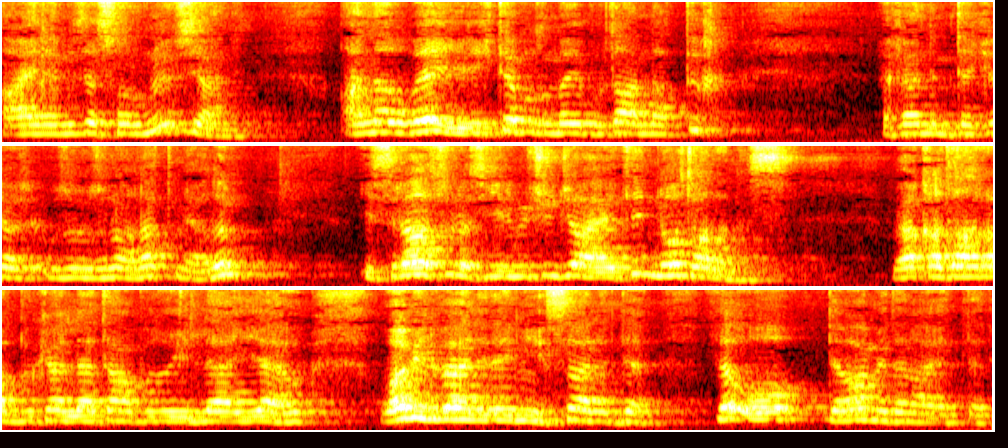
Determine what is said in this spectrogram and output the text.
Ailemize sorumluyuz yani. Ana babaya iyilikte bulunmayı burada anlattık. Efendim tekrar uzun uzun anlatmayalım. İsra suresi 23. ayeti not alınız. Ve kadâ rabbuke la ta'budu illa iyyahu ve bil valideyni ihsan. Ve o devam eden ayetler 23-24.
